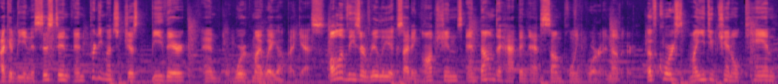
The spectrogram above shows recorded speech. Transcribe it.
I could be an assistant and pretty much just be there and work my way up, I guess. All of these are really exciting options and bound to at some point or another. Of course, my YouTube channel can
